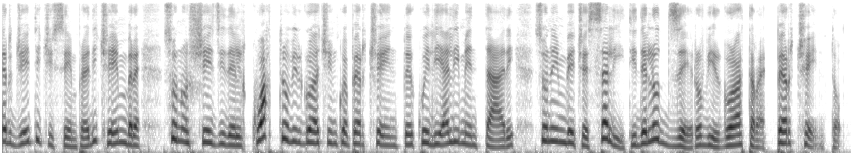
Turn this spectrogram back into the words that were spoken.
energetici, sempre a dicembre, sono scesi del 4,5% e quelli alimentari sono invece saliti dello 0,3%.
